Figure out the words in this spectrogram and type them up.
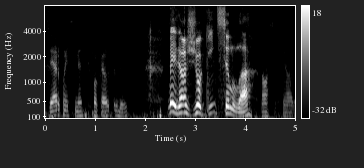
zero conhecimento de qualquer outro deles. Melhor joguinho de celular. Nossa senhora.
